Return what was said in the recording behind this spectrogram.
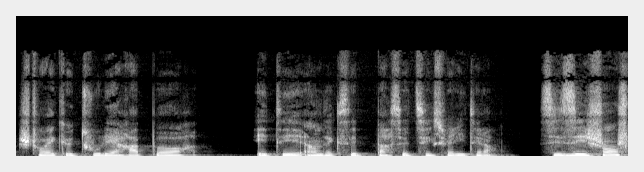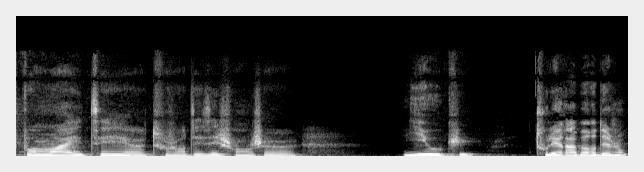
je trouvais que tous les rapports étaient indexés par cette sexualité-là. Ces échanges, pour moi, étaient euh, toujours des échanges liés au cul. Tous les rapports des gens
